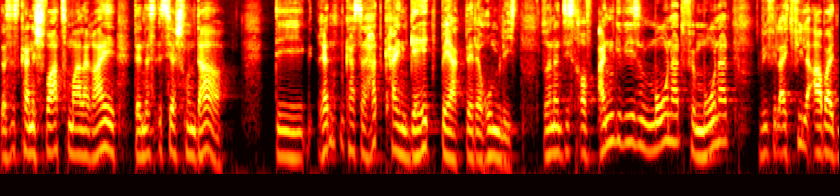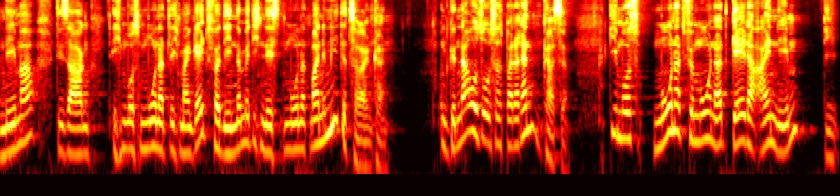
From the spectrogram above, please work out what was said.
Das ist keine Schwarzmalerei, denn das ist ja schon da. Die Rentenkasse hat keinen Geldberg, der da rumliegt, sondern sie ist darauf angewiesen, Monat für Monat, wie vielleicht viele Arbeitnehmer, die sagen, ich muss monatlich mein Geld verdienen, damit ich nächsten Monat meine Miete zahlen kann. Und genauso ist das bei der Rentenkasse. Die muss Monat für Monat Gelder einnehmen, die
